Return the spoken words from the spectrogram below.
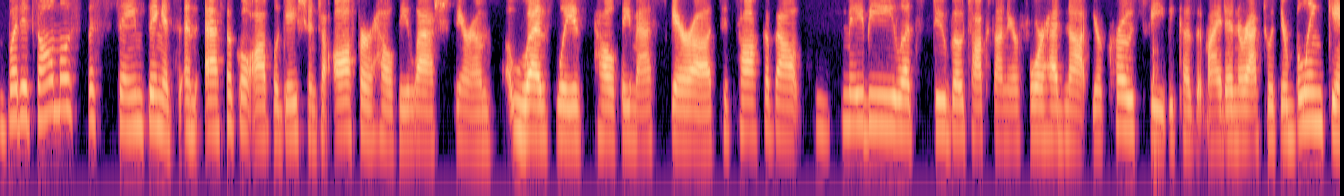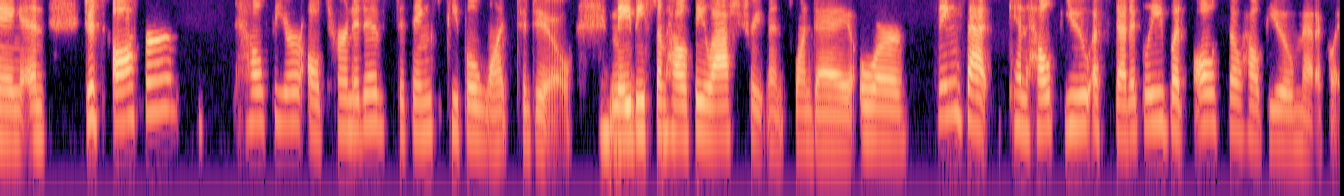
but it's almost the same thing. It's an ethical obligation to offer healthy lash serums, Leslie's healthy mascara, to talk about maybe let's do Botox on your forehead, not your crow's feet, because it might interact with your blinking, and just offer healthier alternatives to things people want to do. Mm-hmm. Maybe some healthy lash treatments one day, or things that can help you aesthetically, but also help you medically.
